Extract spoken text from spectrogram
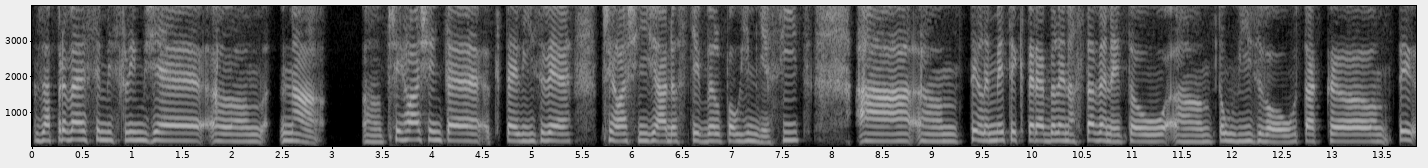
Za prvé si myslím, že na Eh, přihlášení té, k té výzvě, přihlášení žádosti byl pouhý měsíc a um, ty limity, které byly nastaveny tou, um, tou výzvou, tak um, ty,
